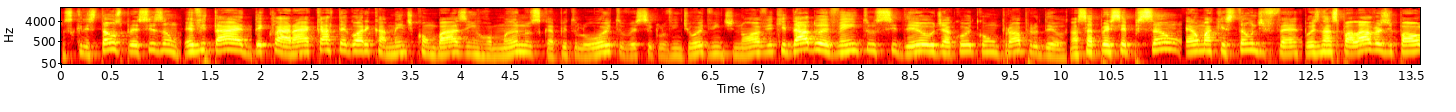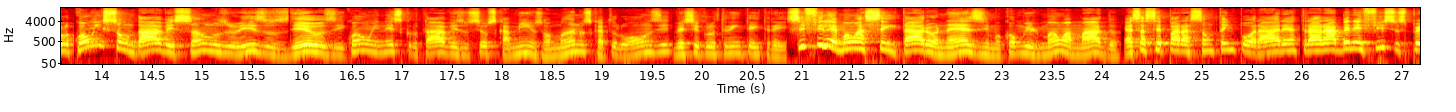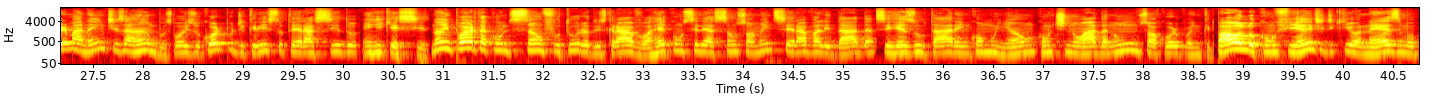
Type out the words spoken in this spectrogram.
Os cristãos precisam evitar declarar categoricamente com base em Romanos capítulo 8, versículo 28 e 29, que dado o evento se deu de acordo com o próprio Deus. Nossa percepção é uma questão de fé, pois nas palavras de Paulo, quão insondáveis são os juízos Deus e quão inescrutáveis os seus caminhos. Romanos capítulo 11, versículo 33. Se Filemão aceitar Onésimo como irmão amado, essa separação temporária trará benefícios permanentes a ambos, pois o corpo de Cristo terá sido enriquecido. Não importa a condição futura do escravo, a reconciliação somente será validada se resultar em comunhão continuada num só corpo em Cristo. Paulo, confiante de que Onésimo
